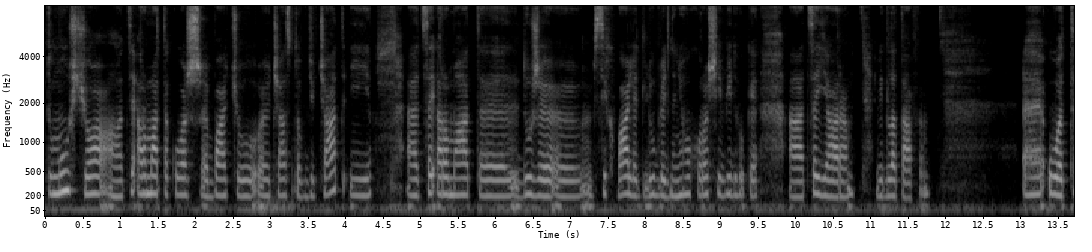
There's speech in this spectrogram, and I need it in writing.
Тому що цей аромат також бачу часто в дівчат, і цей аромат дуже всі хвалять, люблять, на нього хороші відгуки. Це Яра від Латафи. Е, От,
